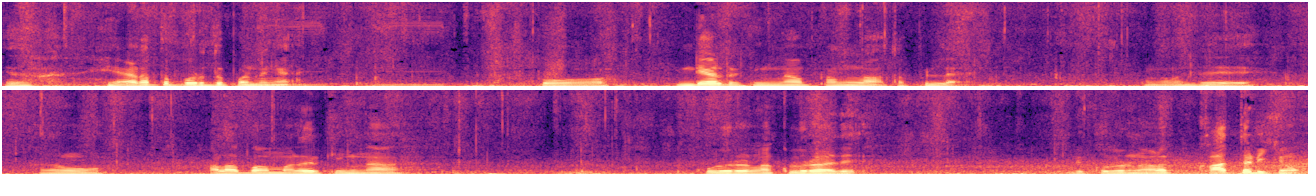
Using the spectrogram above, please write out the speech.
இது இடத்த பொறுத்து பண்ணுங்கள் இப்போது இந்தியாவில் இருக்கீங்கன்னா பண்ணலாம் தப்பில்லை. அங்கே வந்து அதுவும் அலபாமாவில் இருக்கீங்கன்னா குளிரெல்லாம் குளிராது. இப்படி குளிர்னாலும் காற்றடிக்கும்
